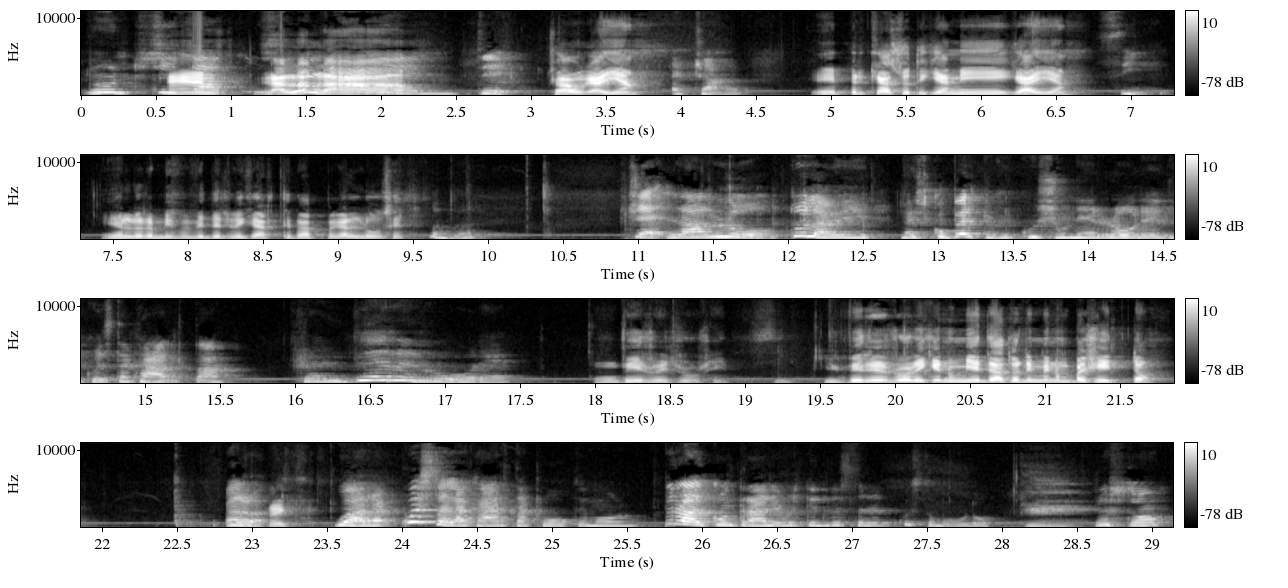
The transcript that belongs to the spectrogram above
Non si Eh, la la la. Ciao Gaia. Eh, ciao. E per caso ti chiami Gaia? E allora mi fai vedere le carte pappagallose? Vabbè. Cioè, Lallo, tu l'avevi mai scoperto che qui c'è un errore di questa carta? C'è un vero errore. Un vero errore? Sì. Il vero errore è che non mi hai dato nemmeno un bacetto. Allora, Ecco. guarda, questa è la carta Pokémon. Però al contrario, perché deve essere in questo modo. Giusto?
